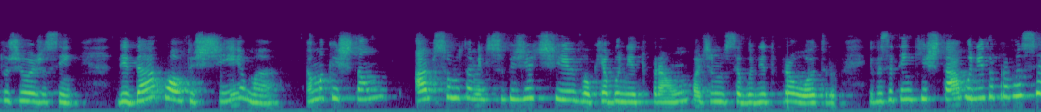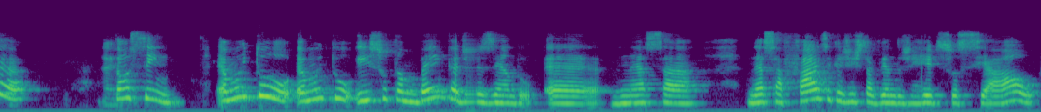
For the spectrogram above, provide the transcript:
de hoje, assim, lidar com a autoestima é uma questão absolutamente subjetiva. O que é bonito para um pode não ser bonito para outro. E você tem que estar bonita para você. É. Então, assim, é muito, é muito. Isso também está dizendo é, nessa, nessa fase que a gente está vendo de rede social,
